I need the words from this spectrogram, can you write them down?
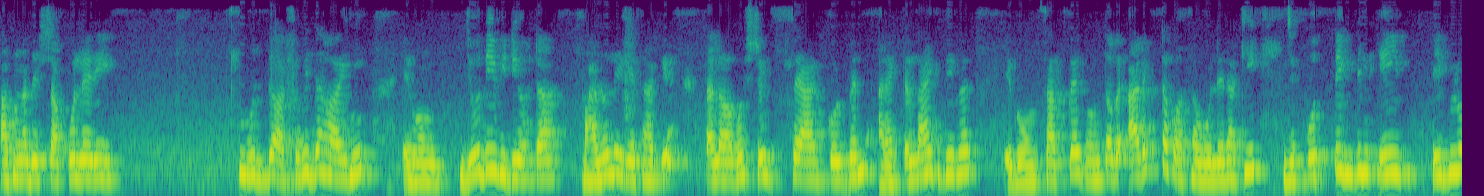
আপনাদের সকলেরই বুঝতে অসুবিধা হয়নি। এবং যদি ভিডিওটা ভালো লেগে থাকে, তাহলে অবশ্যই শেয়ার করবেন আর একটা লাইক দেবেন এবং সাবস্ক্রাইব করুন। তবে আরেকটা কথা বলে রাখি যে প্রত্যেক দিন এই, এগুলো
